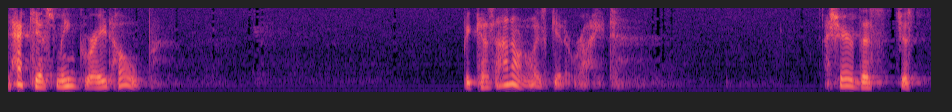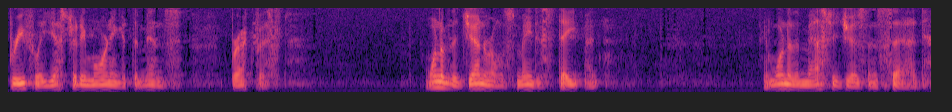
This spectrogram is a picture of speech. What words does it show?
That gives me great hope. Because I don't always get it right. I shared this just briefly yesterday morning at the men's breakfast. One of the generals made a statement in one of the messages and said,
